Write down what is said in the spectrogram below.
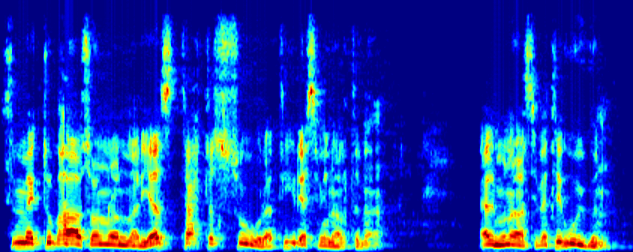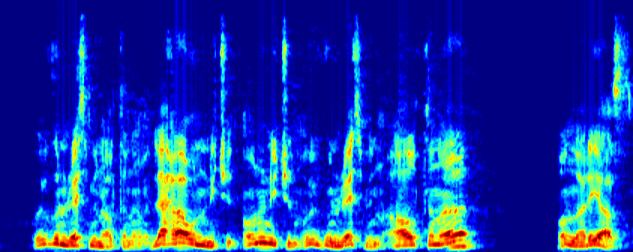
Sümme mektubha sonra onları yaz. Tahta sureti resmin altına. El münasibeti uygun. Uygun resmin altına. Leha onun için. Onun için uygun resmin altına onları yaz.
